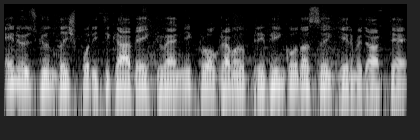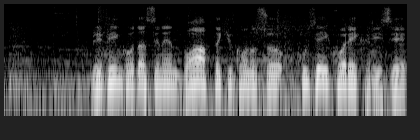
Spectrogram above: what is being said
en özgün dış politika ve güvenlik programı Briefing Odası 24'te. Briefing Odası'nın bu haftaki konusu Kuzey Kore krizi.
